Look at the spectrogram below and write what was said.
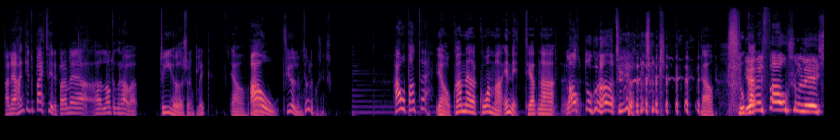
Þannig að hann getur bætt fyrir bara með að, láta okkur hafa tvíhöðasöngleik já, á já, fjölum þjóðleikusins How about that? já, hvað með að koma emitt, hérna Látt okkur hafa tvíhöðasöngleik Já, þú ka- vil fá svo leys.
